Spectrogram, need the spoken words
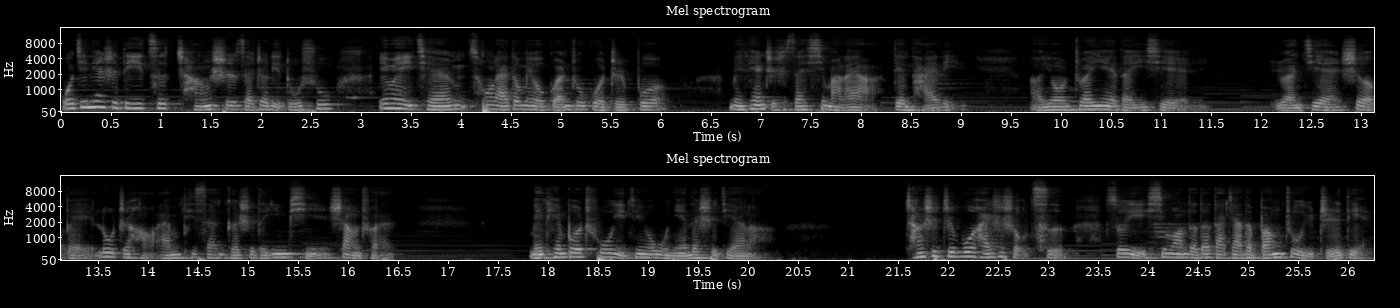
我今天是第一次尝试在这里读书，因为以前从来都没有关注过直播。每天只是在喜马拉雅电台里，啊，用专业的一些软件设备录制好 MP3 格式的音频上传，每天播出已经有五年的时间了。尝试直播还是首次，所以希望得到大家的帮助与指点。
